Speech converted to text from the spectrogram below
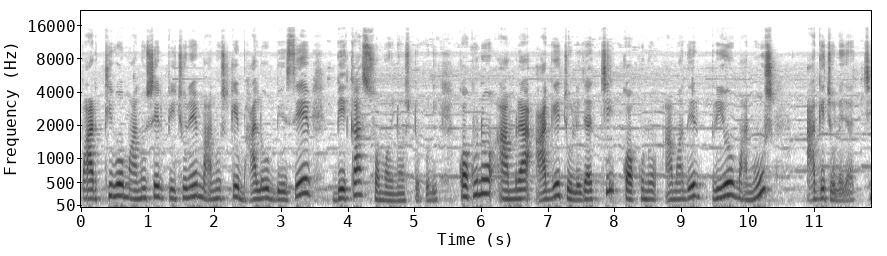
পার্থিব মানুষের পিছনে মানুষকে ভালোবেসে বেকার সময় নষ্ট করি। কখনো আমরা আগে চলে যাচ্ছি, কখনো আমাদের প্রিয় মানুষ আগে চলে যাচ্ছে।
